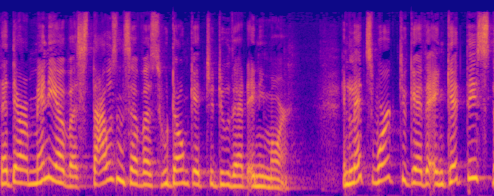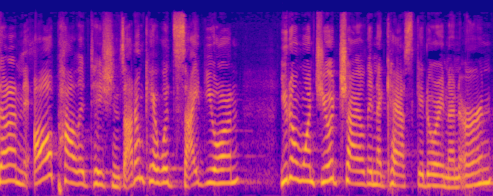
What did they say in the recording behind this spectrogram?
That there are many of us, thousands of us, who don't get to do that anymore. And let's work together and get this done. All politicians, I don't care what side you're on, you don't want your child in a casket or in an urn.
